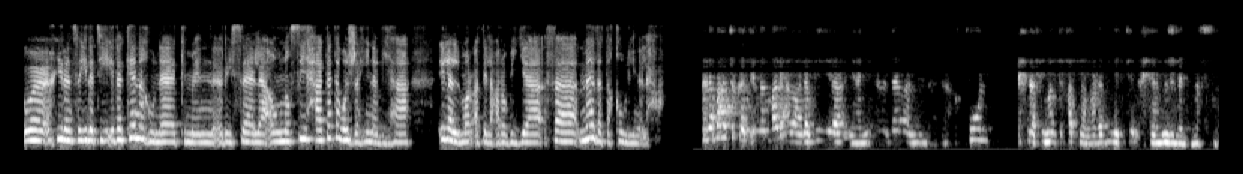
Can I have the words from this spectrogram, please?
وأخيرا سيدتي إذا كان هناك من رسالة أو نصيحة تتوجهين بها إلى المرأة العربية فماذا تقولين لها؟ أنا بعتقد إن المرأة العربية يعني أنا دائما أقول إحنا في منطقتنا العربية كثير أحيانا نجلد نفسنا.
